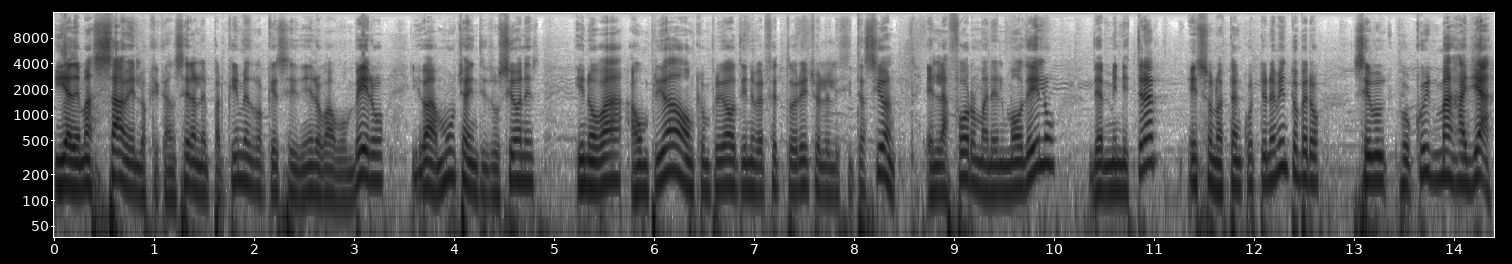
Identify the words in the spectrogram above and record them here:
y además saben los que cancelan el parquímetro que ese dinero va a bomberos y va a muchas instituciones y no va a un privado, aunque un privado tiene perfecto derecho a la licitación, en la forma, en el modelo de administrar, eso no está en cuestionamiento, pero se buscó ir más allá,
